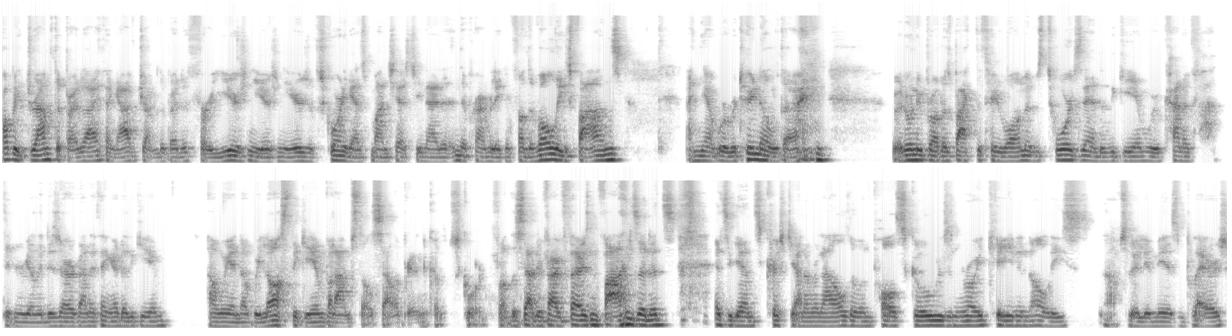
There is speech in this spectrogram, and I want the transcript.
probably dreamt about it. I think I've dreamt about it for years and years and years of scoring against Manchester United in the Premier League in front of all these fans. And yet we were 2 0 down. it only brought us back to 2 1. It was towards the end of the game. We kind of didn't really deserve anything out of the game. And we end up, we lost the game, but I'm still celebrating because we scored in front of the 75,000 fans. And it's it's against Cristiano Ronaldo and Paul Scholes and Roy Keane and all these absolutely amazing players.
